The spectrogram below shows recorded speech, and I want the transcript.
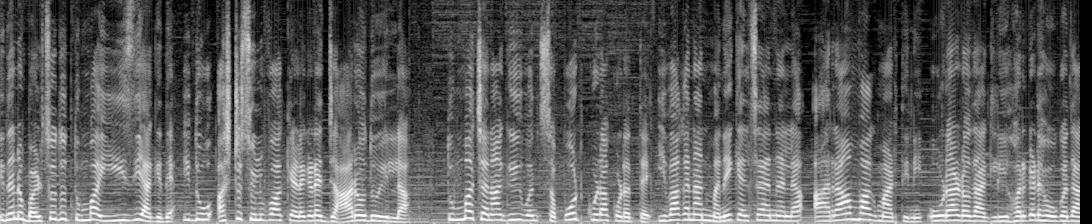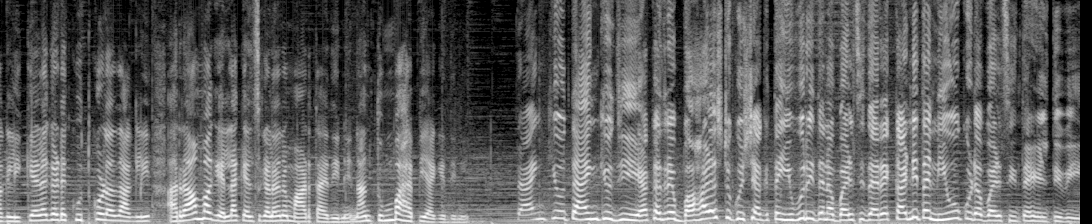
ಇದನ್ನು ಬಳಸೋದು ತುಂಬ ಈಸಿ ಆಗಿದೆ. ಇದು ಅಷ್ಟು ಸುಲಭ ಕೆಳಗಡೆ ಜಾರೋದು ಇಲ್ಲ. ತುಂಬಾ ಚೆನ್ನಾಗಿ ಒಂದು ಸಪೋರ್ಟ್ ಕೂಡ ಕೊಡುತ್ತೆ. ಇವಾಗ ನಾನು ಮನೆ ಕೆಲಸನೆಲ್ಲ ಆರಾಮವಾಗಿ ಮಾಡ್ತೀನಿ. ಓಡಾಡೋದಾಗ್ಲಿ, ಹೊರಗಡೆ ಹೋಗೋದಾಗ್ಲಿ, ಕೆಳಗಡೆ ಕೂತ್ಕೊಳ್ಳೋದಾಗ್ಲಿ ಆರಾಮಾಗಿ ಎಲ್ಲ ಕೆಲಸಗಳನ್ನ ಮಾಡ್ತಾ ಇದ್ದೀನಿ. ನಾನು ತುಂಬ ಹ್ಯಾಪಿ ಆಗಿದ್ದೀನಿ. Thank you thank you ji. ಯಾಕಂದರೆ ಬಹಳಷ್ಟು ಖುಷಿ ಆಗುತ್ತೆ. ಇವರು ಇದನ್ನು ಬಳಸಿದ್ದಾರೆ. ಖಂಡಿತ ನೀವು ಕೂಡ ಬಳಸಿ ಅಂತ ಹೇಳ್ತೀವಿ.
